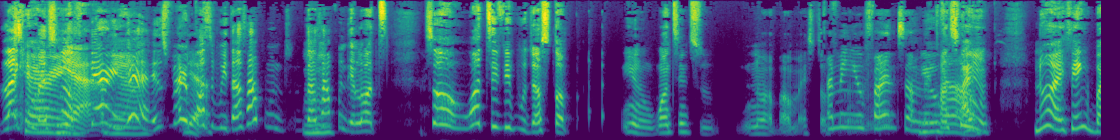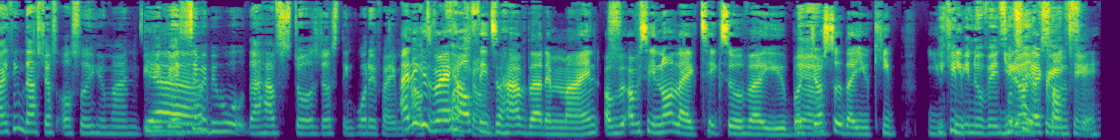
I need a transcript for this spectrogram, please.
like myself, yeah, caring. yeah. Yeah. it's very Yeah. possible. It has happened. It has Mhm. happened a lot. So what if people just stop? You know, wanting to know about my stuff. I mean, you find some. You now. Continue. No, I think, but I think that's just also human behavior. Yeah. Same way people that have stores just think, what if I'm I think it's of very healthy to have that in mind. Obviously, not like takes over you, but Yeah. just so that you keep you, you keep, innovating, You don't get comfy.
